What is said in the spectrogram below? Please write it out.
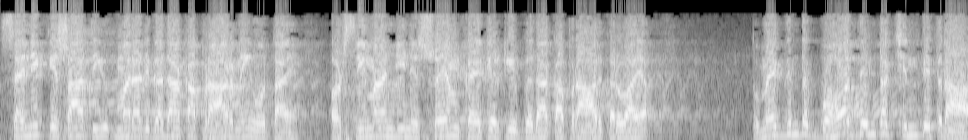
सैनिक के साथ महाराज गदा का प्रहार नहीं होता है। और श्रीमान जी ने स्वयं कहकर के गदा का प्रहार करवाया। तो मैं एक दिन तक, बहुत दिन तक चिंतित रहा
